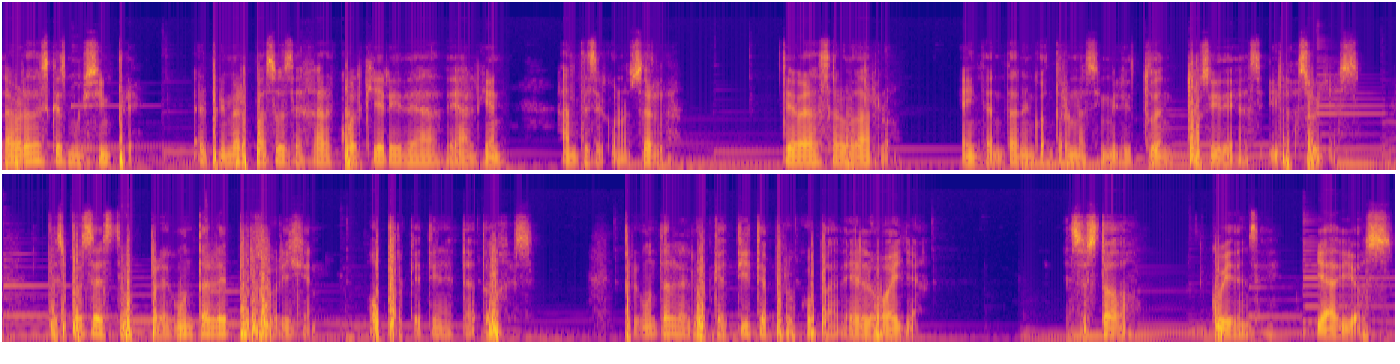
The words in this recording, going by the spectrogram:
La verdad es que es muy simple. El primer paso es dejar cualquier idea de alguien antes de conocerla. Deberás saludarlo e intentar encontrar una similitud en tus ideas y las suyas. Después de esto, pregúntale por su origen o por qué tiene tatuajes. Pregúntale lo que a ti te preocupa de él o ella. Eso es todo. Cuídense y adiós.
